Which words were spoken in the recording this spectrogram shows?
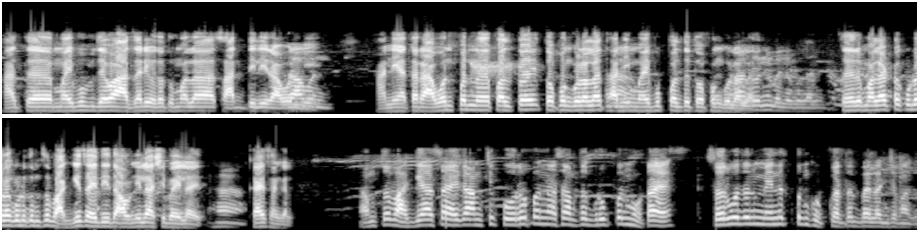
आता महबूब जेव्हा आजारी होता तुम्हाला साथ दिली रावण आणि आता रावण पण पलतोय तो पण गुलालात आणि. महबूब पलतोय तो पण गुलालात. दोन्ही बैल गुलाला तर मला वाटतं कुठं ना कुठं तुमचं भाग्यच आहे ती दावणीला अशी बैला आहेत. हा. काय सांगाल? आमचं भाग्य असं आहे का आमची पोरं पण असं आमचा ग्रुप पण मोठा आहे. सर्वजण मेहनत पण खूप करतात बैलांच्या मागे.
